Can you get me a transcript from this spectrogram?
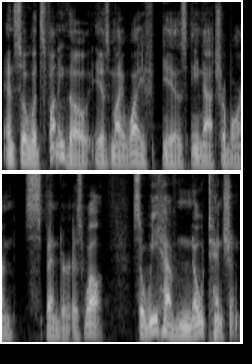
And so what's funny though is my wife is a natural born spender as well. So we have no tension.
